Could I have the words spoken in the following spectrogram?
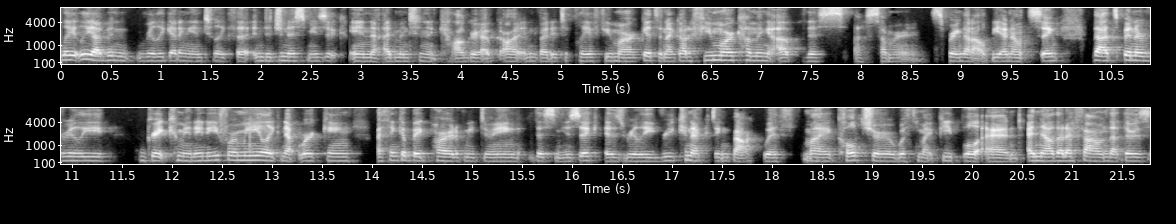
Lately i've been really getting into like the indigenous music in edmonton and calgary. I've got invited to play a few markets and i got a few more coming up this uh, summer and spring that i'll be announcing. That's been a really great community for me like networking. I think a big part of me doing this music is really reconnecting back with my culture with my people. And and now that i found that there's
